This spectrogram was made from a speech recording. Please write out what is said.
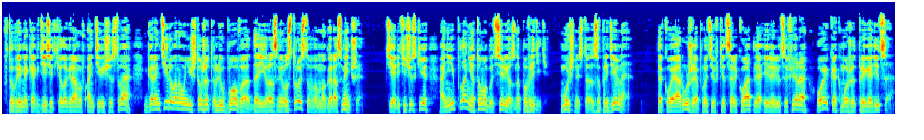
В то время как 10 килограммов антивещества гарантированно уничтожат любого, да и размер устройства во много раз меньше. Теоретически, они и планету могут серьезно повредить. Мощность-то запредельная. Такое оружие против Кецалькуатля или Люцифера ой как может пригодиться,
